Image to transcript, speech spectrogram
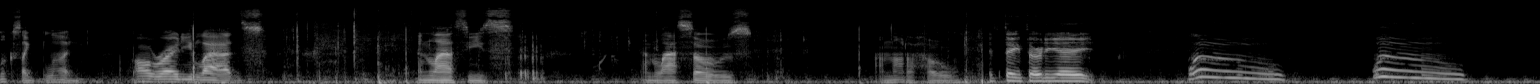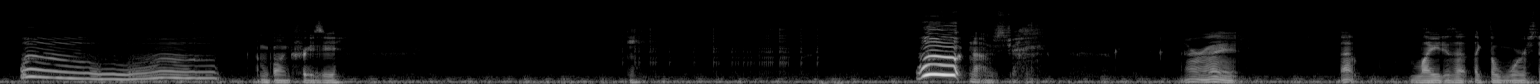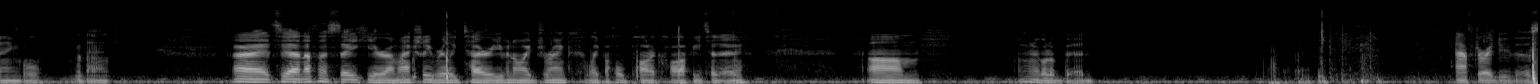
looks like blood. Alrighty, lads. And lassies. And lassos. I'm not a hoe. It's day 38. Woo! Woo! Woo! I'm going crazy. Woo! No, I'm just joking. All right. That light is at like the worst angle. At that. All right, so yeah, nothing to say here. I'm actually really tired, even though I drank like a whole pot of coffee today. Um, I'm gonna go to bed after I do this.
